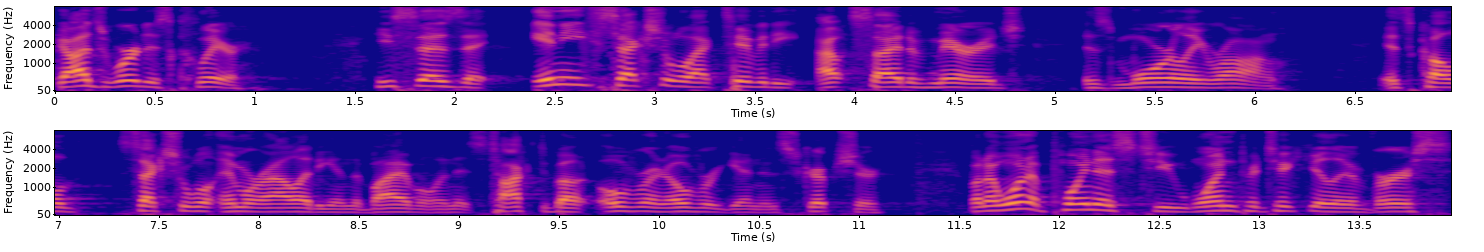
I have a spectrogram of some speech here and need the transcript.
God's word is clear. He says that any sexual activity outside of marriage is morally wrong. It's called sexual immorality in the Bible, and it's talked about over and over again in Scripture. But I want to point us to one particular verse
